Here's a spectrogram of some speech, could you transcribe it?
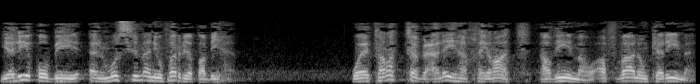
يليق بالمسلم أن يفرط بها. ويترتب عليها خيرات عظيمة وأفضال كريمة.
